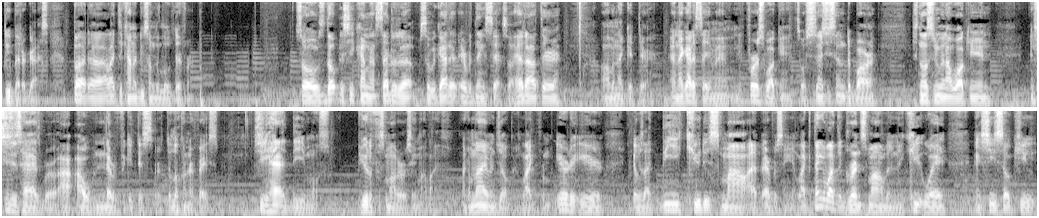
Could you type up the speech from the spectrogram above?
do better, guys. But uh, I like to kind of do something a little different. So it was dope that she kind of set it up. So we got it, everything set. So I head out there um, and I get there. And I got to say, man, when you first walk in, so she, she sent the bar. She knows me when I walk in and she just has, bro. I, I will never forget this, the look on her face. She had the most beautiful smile I've ever seen in my life. Like I'm not even joking. Like from ear to ear, it was like the cutest smile I've ever seen. Like think of like the grin smile, but in a cute way. And she's so cute.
